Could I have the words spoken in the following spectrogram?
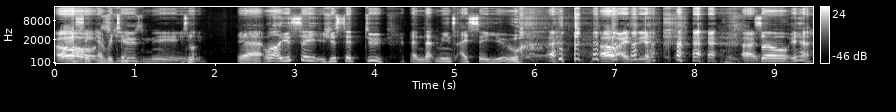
oh, everything. excuse me. It's not- Yeah, well, you say je sais tout, and that means I say you. oh, I see. Uh, so yeah.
